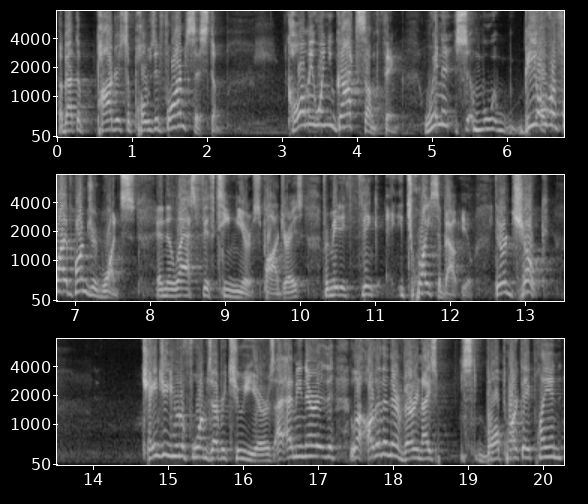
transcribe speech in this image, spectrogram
about the Padres' supposed farm system. Call me when you got something. Win it, be over 500 once in the last 15 years, Padres, for me to think twice about you. They're a joke. Changing uniforms every two years. I, I mean, they're, they, look, other than their very nice ballpark they play in,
